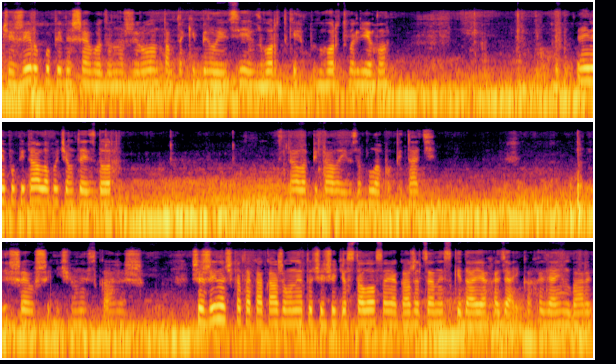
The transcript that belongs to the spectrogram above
Чи жиру купи дешево, да на жиру, там такі білі ці згортки, згортвали його. Я й не попитала, по чому той здор. Питала, питала і забула попитати. Дешевше, нічого не скажеш. Ще жіночка така каже, вони тут чуть-чуть осталося, я каже, це не скидає хазяйка, хазяїн барин.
